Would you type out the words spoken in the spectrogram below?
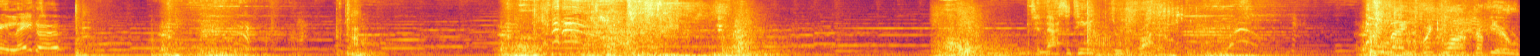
Me later. Tenacity through trial. Who made quick work of you?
